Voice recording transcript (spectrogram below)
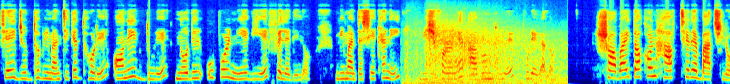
সেই যুদ্ধ বিমানটিকে ধরে অনেক দূরে নদীর উপর নিয়ে গিয়ে ফেলে দিল। বিমানটা সেখানেই বিস্ফোরণে আগুন ধরে পুড়ে গেল। সবাই তখন হাঁপ ছেড়ে বাঁচলো।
